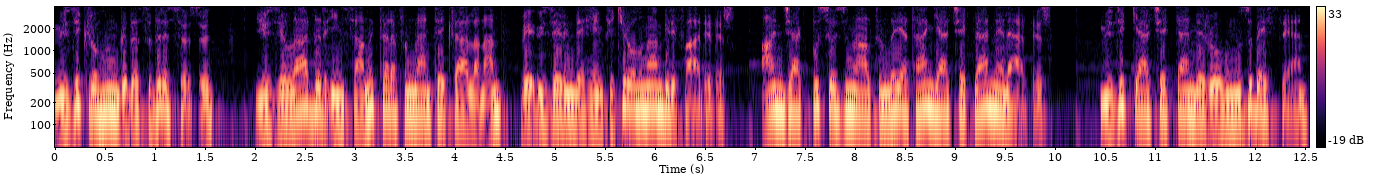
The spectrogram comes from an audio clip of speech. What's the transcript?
Müzik ruhun gıdasıdır sözü, yüzyıllardır insanlık tarafından tekrarlanan ve üzerinde hemfikir olunan bir ifadedir. Ancak bu sözün altında yatan gerçekler nelerdir? Müzik gerçekten de ruhumuzu besleyen,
